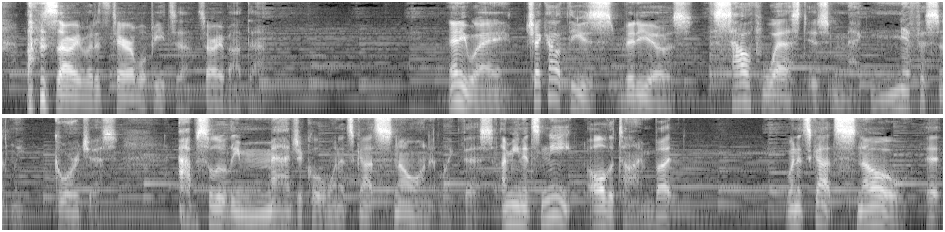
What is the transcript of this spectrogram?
I'm sorry, but it's terrible pizza. Sorry about that. Anyway, check out these videos. The Southwest is magnificently gorgeous. Absolutely magical when it's got snow on it like this. I mean, it's neat all the time, but when it's got snow it,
